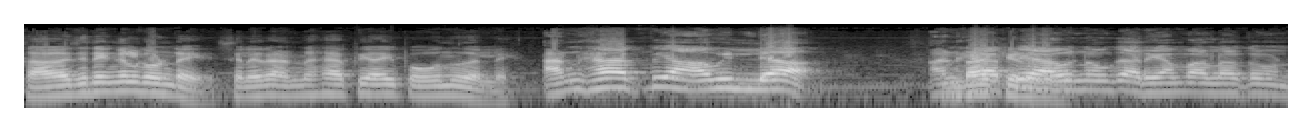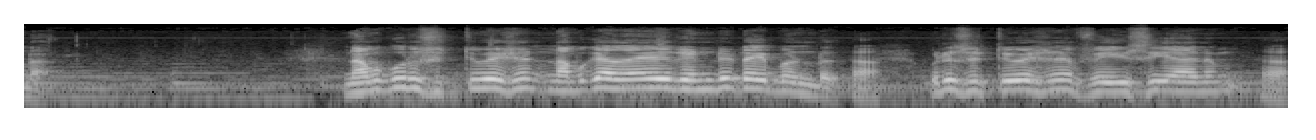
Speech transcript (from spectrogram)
സാഹചര്യങ്ങൾ കൊണ്ടേ ചിലർ അൺഹാപ്പി ആയി പോകുന്നതല്ലേ? അൺഹാപ്പി ആവില്ല. അൺഹാപ്പി ആവും നമുക്ക് അറിയാൻ പാടില്ലാത്തതുകൊണ്ടാണ് നമുക്കൊരു സിറ്റുവേഷൻ നമുക്ക് അതായത് രണ്ട് ടൈപ്പ് ഉണ്ട്. ഒരു സിറ്റുവേഷനെ ഫേസ് ചെയ്യാനും ആ.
